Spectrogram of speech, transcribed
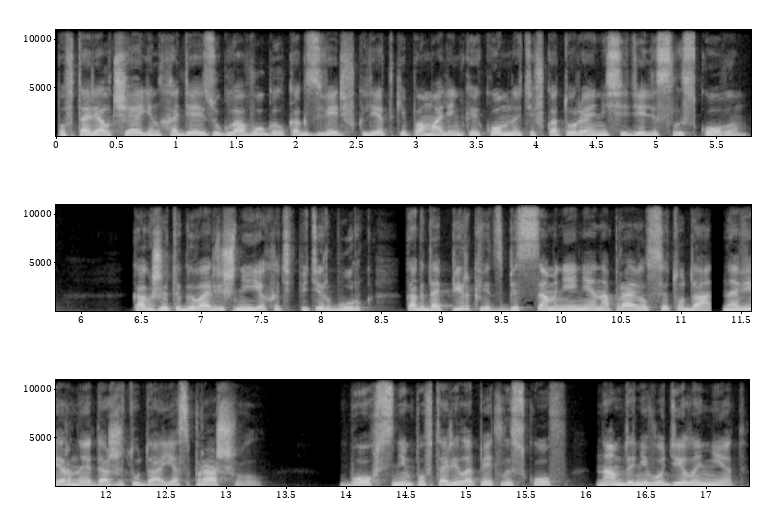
повторял Чагин, ходя из угла в угол, как зверь в клетке по маленькой комнате, в которой они сидели с Лысковым. «Как же ты говоришь не ехать в Петербург, когда Пирквиц без сомнения направился туда? Наверное, даже туда, я спрашивал». «Бог с ним», — повторил опять Лысков, — «нам до него дела нет».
